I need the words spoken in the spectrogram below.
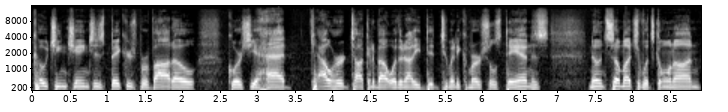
Coaching changes, Baker's bravado. Of course, you had Cowherd talking about whether or not he did too many commercials. Dan has known so much of what's going on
